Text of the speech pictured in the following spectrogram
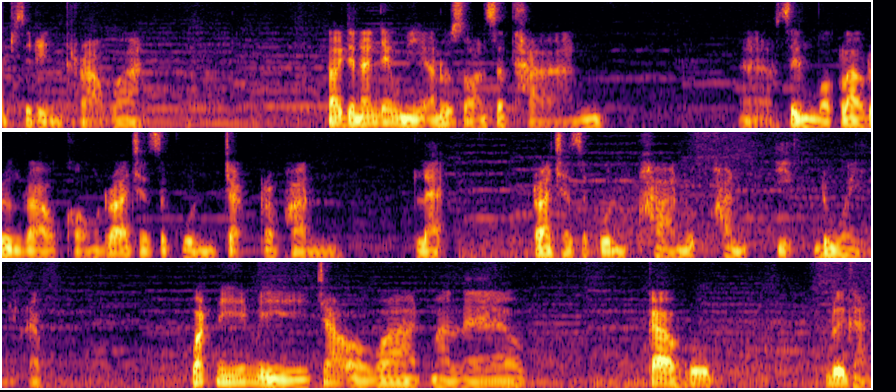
พศิรินทราวาสนอกจากนั้นยังมีอนุสรสถาน ซึ่งบอกเล่าเรื่องราวของราชสกุลจักรพันธ์และราชสกุลพานุพันธ์อีกด้วยนะครับ วัดนี้มีเจ้าอาวาสมาแล้ว 9 รูปด้วยกัน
